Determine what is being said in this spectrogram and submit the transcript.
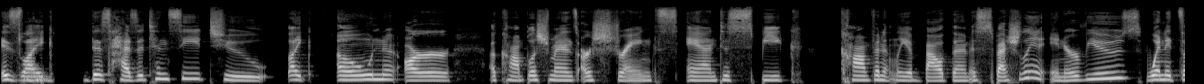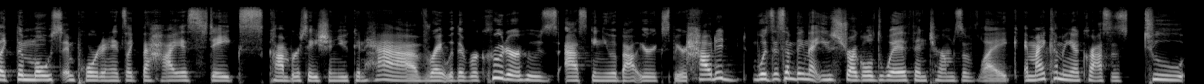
is mm-hmm. like mm-hmm. this hesitancy to like own our accomplishments, our strengths, and to speak confidently about them, especially in interviews when it's like the most important. It's like the highest stakes conversation you can have, right? With a recruiter who's asking you about your experience. How did, was it something that you struggled with in terms of like, am I coming across as too,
